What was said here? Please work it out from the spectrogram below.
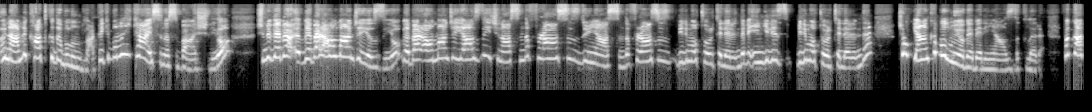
önemli katkıda bulundular. Peki bunun hikayesi nasıl başlıyor? Şimdi Weber, Weber Almanca yazıyor. Weber Almanca yazdığı için aslında Fransız dünyasında, Fransız bilim otoritelerinde ve İngiliz bilim otoritelerinde çok yankı bulmuyor Weber'in yazdıkları. Fakat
